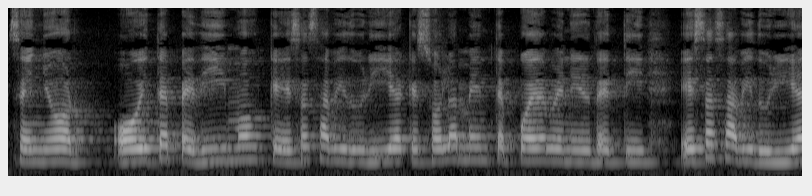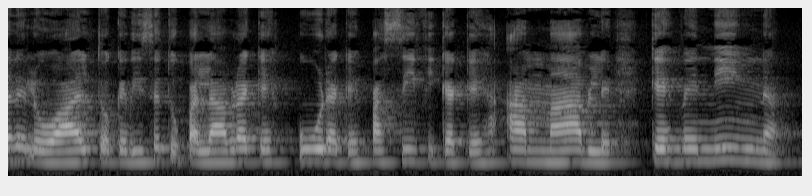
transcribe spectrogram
Señor, hoy te pedimos que esa sabiduría que solamente puede venir de ti, esa sabiduría de lo alto que dice tu palabra que es pura, que es pacífica, que es amable, que es benigna,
